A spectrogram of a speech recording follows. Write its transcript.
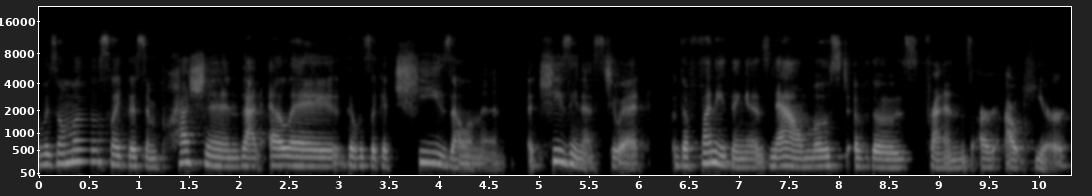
it was almost like this impression that LA, there was like a cheese element, a cheesiness to it. The funny thing is now most of those friends are out here.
